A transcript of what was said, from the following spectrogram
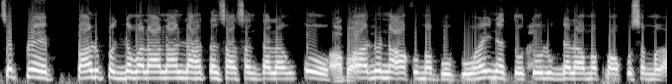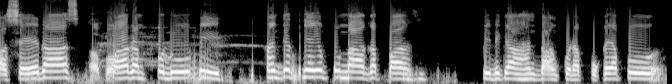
Siyempre, paano pag nawala na ang lahat ng sasandalan ko? Apo. Paano na ako mabubuhay? Natutulog na lamang po ako sa mga aseras, Apo. parang pulubi. Hanggat ngayon pumaga pa, pinaghahandaan ko na po. Kaya po,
